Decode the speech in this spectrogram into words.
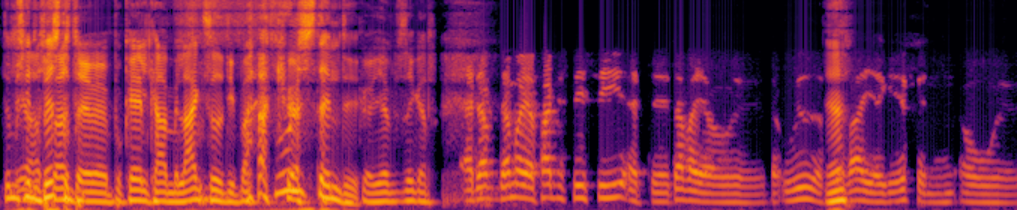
Det er det måske er den bedste. første øh, pokalkamp i lang tid, de bare kører, Fuldstændig. kører hjem sikkert. Ja, der, der må jeg faktisk lige sige, at øh, der var jeg jo øh, derude, og så Ja. var jeg i AGF'en, og øh,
